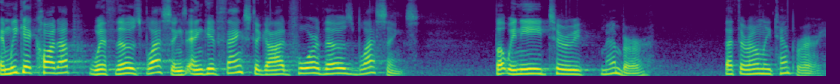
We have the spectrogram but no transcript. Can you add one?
And we get caught up with those blessings and give thanks to God for those blessings. But we need to remember that they're only temporary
